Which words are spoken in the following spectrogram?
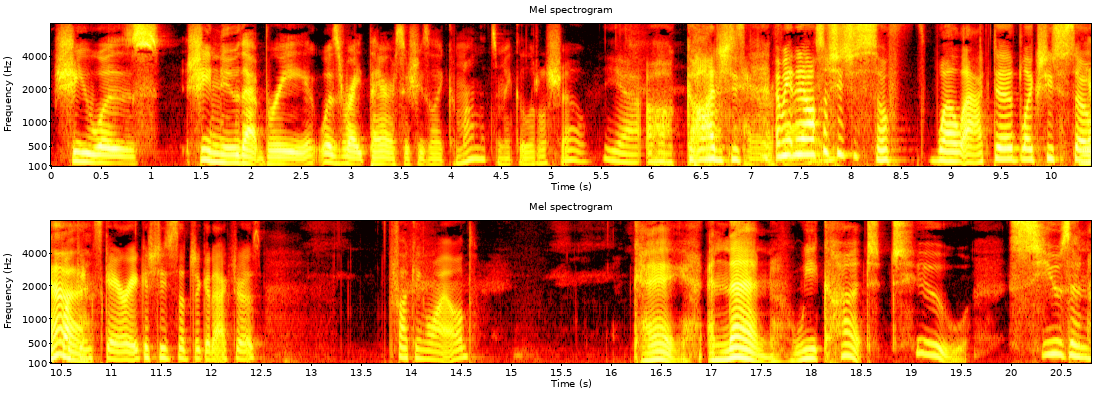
she was she knew that Bree was right there, so she's like, "Come on, let's make a little show." yeah oh god she's I mean and also she's just so well acted like she's so Yeah. fucking scary because she's such a good actress fucking wild Okay, and then we cut to Susan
